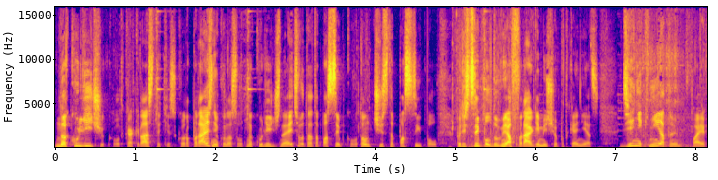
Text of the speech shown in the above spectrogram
На куличик. Вот как раз-таки скоро праздник у нас. Вот на кулич, знаете, вот эта посыпка? Вот он чисто посыпал. Присыпал двумя фрагами еще под конец. Денег нету, M5.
